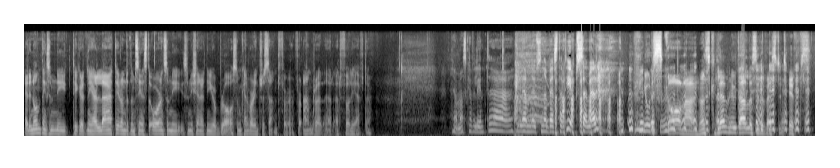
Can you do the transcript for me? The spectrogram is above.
är det någonting som ni tycker att ni har lärt er under de senaste åren som ni, som ni känner att ni gör bra som kan vara intressant för, för andra att, att följa efter? Ja, man ska väl inte lämna ut sina bästa tips eller? jo, det ska man. Man ska lämna ut alla sina bästa tips.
